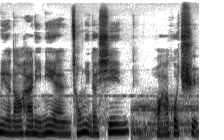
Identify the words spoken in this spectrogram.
你的脑海里面，从你的心划过去。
